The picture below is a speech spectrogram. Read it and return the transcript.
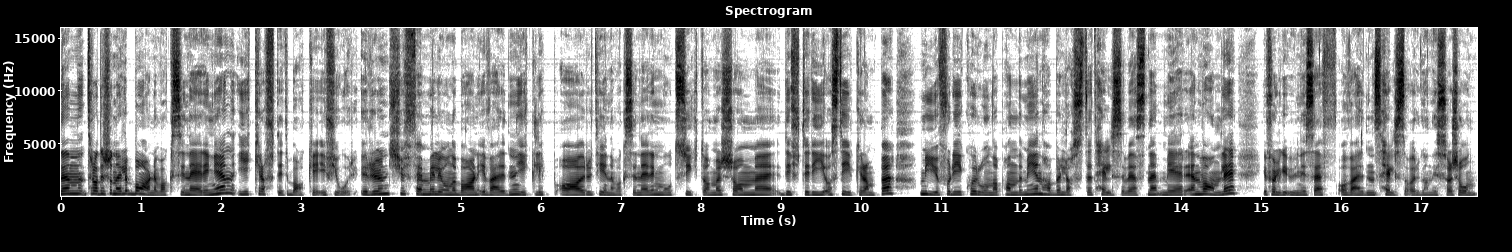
Den tradisjonelle barnevaksineringen gikk kraftig tilbake i fjor. Rundt 25 millioner barn i verden gikk glipp av rutinevaksinering mot sykdommer som eh, difteri og stivkrampe, mye fordi koronapandemien har belastet helsevesenet mer enn vanlig, ifølge Unicef og Verdens helseorganisasjon.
